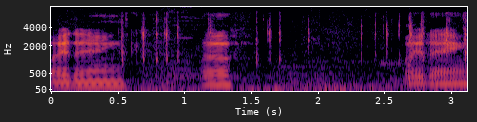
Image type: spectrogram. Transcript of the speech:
Waiting. Move. Waiting.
